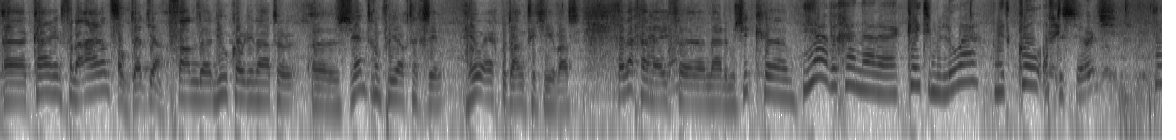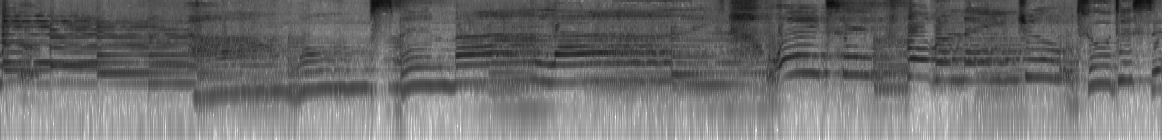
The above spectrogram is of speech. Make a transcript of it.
Eh, Karin van der Arend. Ook dat, ja. Van de nieuwe coördinator eh, Centrum voor Jeugd en Gezin. Heel erg bedankt dat je hier was. En wij gaan even naar de muziek. eh, Ja, we gaan naar Katie Melua met Call of the Search. Spend my to descend,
